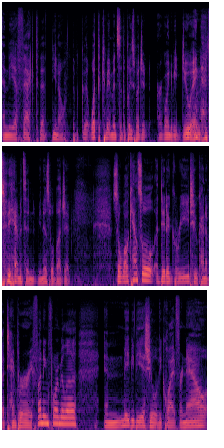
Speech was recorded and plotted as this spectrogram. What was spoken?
and the effect that, you know, the, what the commitments of the police budget are going to be doing to the Edmonton municipal budget. So while council did agree to kind of a temporary funding formula, and maybe the issue will be quiet for now,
